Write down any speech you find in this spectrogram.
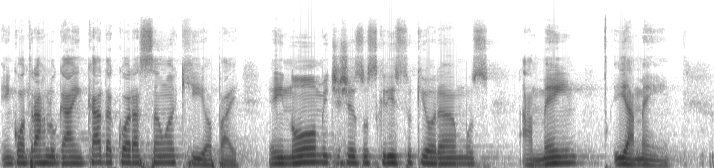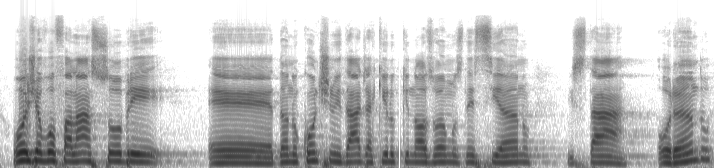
encontrar lugar em cada coração aqui, ó Pai. Em nome de Jesus Cristo que oramos. Amém e amém. Hoje eu vou falar sobre, é, dando continuidade àquilo que nós vamos nesse ano estar orando,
